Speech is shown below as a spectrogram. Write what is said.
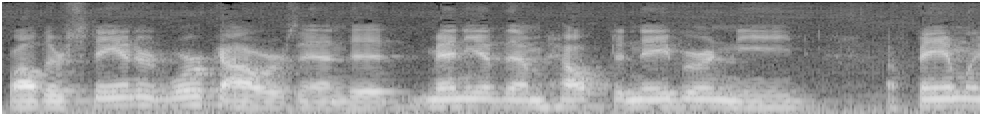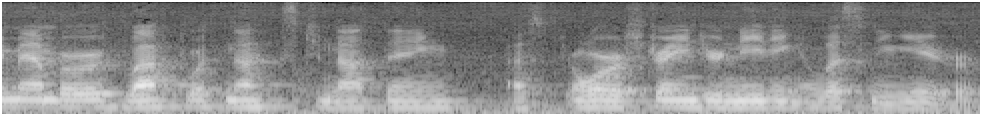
While their standard work hours ended, many of them helped a neighbor in need, a family member left with next to nothing, or a stranger needing a listening ear.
